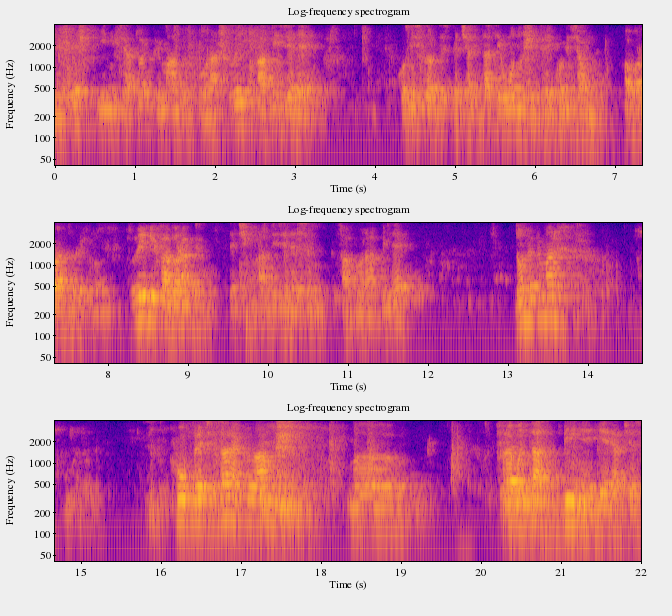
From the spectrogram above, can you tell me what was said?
Negrești, inițiator primarul orașului, avizele comisiilor de specialitate 1 și 3, Comisia 1. Favorabil economic. Juridic favorabil. Deci avizele sunt favorabile. Domnule primar, cu precizarea că am uh, frământat bine ieri acest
